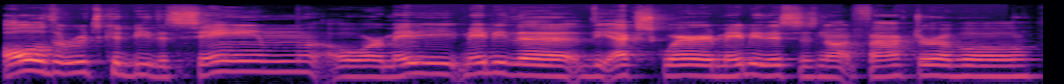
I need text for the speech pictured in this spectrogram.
all of the roots could be the same, or maybe maybe the, the x squared, maybe this is not factorable.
